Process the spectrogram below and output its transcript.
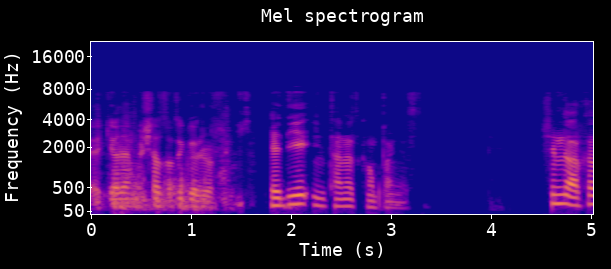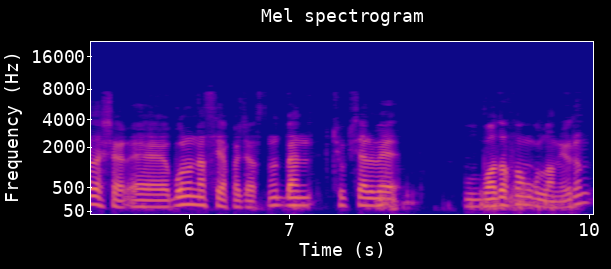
e, gelen yazıda görüyorsunuz. Hediye internet kampanyası. Şimdi arkadaşlar e, bunu nasıl yapacaksınız? Ben Turkcell ve Vodafone kullanıyorum.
